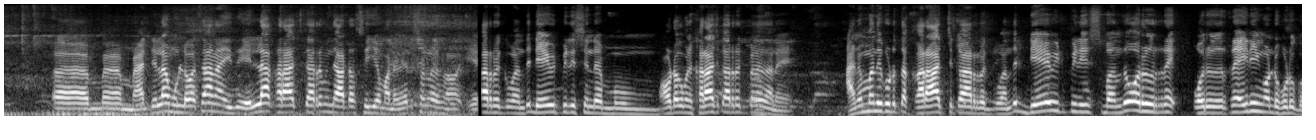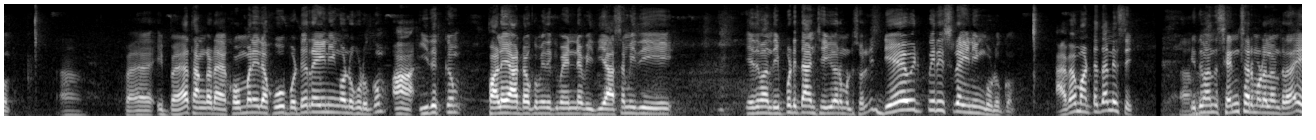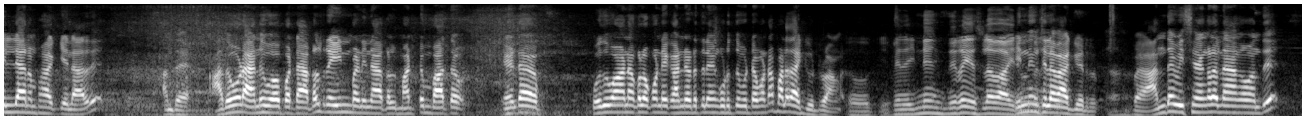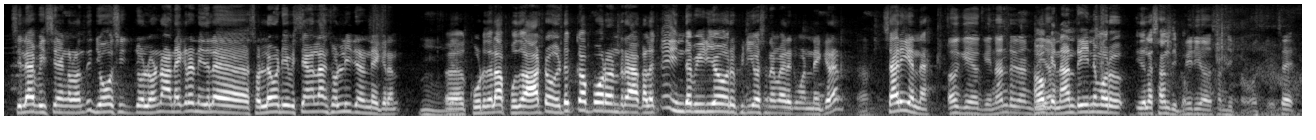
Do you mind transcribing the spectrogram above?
மேட்டெல்லாம் உள்ள வச்சா ஆனால் இது எல்லா கராச்சிக்காரரும் இந்த ஆட்டோ செய்ய மாட்டேன். சொன்னதுக்கு வந்து டேவிட் பிரிஸ் இந்த ஆட்டோ கம்பெனி கராச்சிக்காரருக்கு தானே? அனுமதி கொடுத்த கராச்சிக்காரருக்கு வந்து டேவிட் பிரிஸ் வந்து ஒரு ஒரு ட்ரைனிங் கொண்டு கொடுக்கும். இப்போ இப்போ தங்களோட கொம்பனியில் கூப்பிட்டு ட்ரைனிங் கொண்டு கொடுக்கும். ஆ இதுக்கும் பழைய ஆட்டோக்கும் இதுக்கும் என்ன வித்தியாசம்? இது இது வந்து இப்படி தான் செய்யணும்னு சொல்லி டேவிட் பிரிஸ் ட்ரைனிங் கொடுக்கும். அவன் மட்டும் தான் இது வந்து சென்சர் மாடல்ன்றதை எல்லாரும் பார்க்க இயலாது. அந்த அதோட அனுபவப்பட்ட ஆக்கள் ட்ரெயின் பண்ணினாக்கள் மட்டும் பார்த்த ஏன்டா பொதுவானக்களை கொண்டே கண்ட இடத்துலையும் கொடுத்து விட்ட மாட்டா பலதாக்கி விட்டுருவாங்க. ஓகே. இன்னும் நிறைய செலவாயிடும். இன்னும் சிலவாக்கிடுறோம் இப்போ அந்த விஷயங்களை நாங்கள் வந்து சில விஷயங்கள் வந்து யோசிச்சு சொல்லணும்னு நினைக்கிறேன். இதில் சொல்ல வேண்டிய விஷயங்கள்லாம் சொல்லிட்டு நினைக்கிறேன். கூடுதலாக புது ஆட்டோ எடுக்க போறன்ற ஆக்களுக்கு இந்த வீடியோ ஒரு பிரியோசனமாக இருக்கும்னு நினைக்கிறேன். சரி என்ன? Okay okay. நன்றி நன்றி. ஓகே நன்றி. இன்னும் ஒரு இதில் சந்திப்போம். வீடியோ சந்திப்போம். ஓகே. சரி.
